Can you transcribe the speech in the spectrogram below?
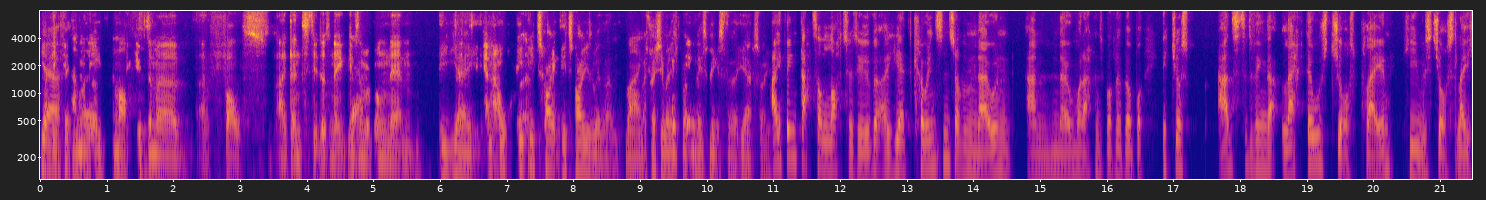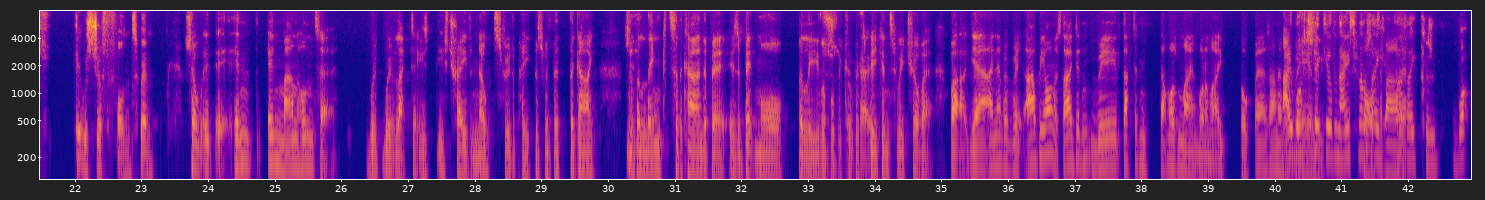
yeah, I think think And Uh, leads them off. it gives them a, a false identity, doesn't he? It gives Yeah. them a wrong name. yeah, he, get out he, he, he, and- toy, he toys with them, Right. especially when, I he's, when think- he speaks to the yeah. Sorry. I think that's a lot to do with it. Uh, Yet coincidence of him knowing and knowing what happened to Buffalo Bill, but it just adds to the thing that Lecter was just playing. He was just like it was just fun to him. So it, it- in in Manhunter with with Lecter, he's he's trading notes through the papers with the, the guy. So the link to the kind of it is a bit more believable because Okay. we're speaking to each other. But uh, yeah, I never. Re- I'll be honest, I didn't really. That didn't. That wasn't my one of my bugbears. I never. I watched really, it the other night and I was like, I was it. like, because what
